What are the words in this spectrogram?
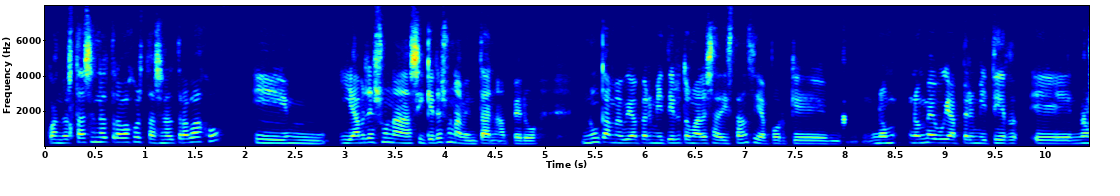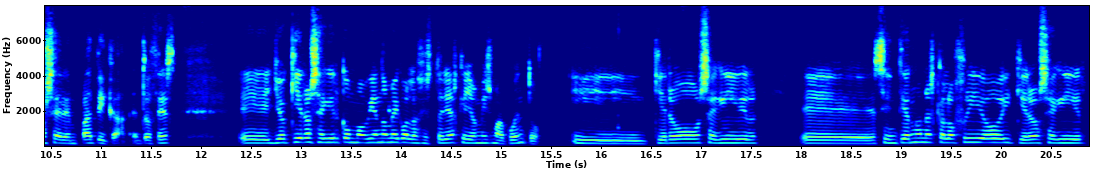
cuando estás en el trabajo, estás en el trabajo y, abres una, si quieres, una ventana, pero nunca me voy a permitir tomar esa distancia porque no, me voy a permitir eh, no ser empática. Entonces, eh, yo quiero seguir conmoviéndome con las historias que yo misma cuento y quiero seguir sintiendo un escalofrío y quiero seguir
